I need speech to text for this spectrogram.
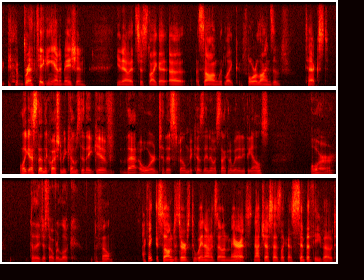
breathtaking animation, you know, it's just like a, a a song with like four lines of text. Well, I guess then the question becomes: Do they give that award to this film because they know it's not going to win anything else, or do they just overlook the film? I think the song deserves to win on its own merit, not just as like a sympathy vote.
